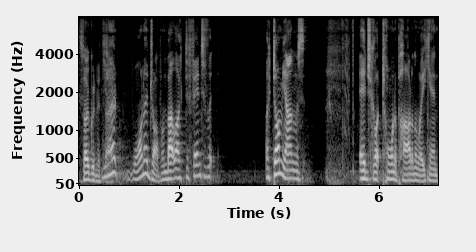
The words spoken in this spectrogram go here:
so good in you don't want to drop them, but like defensively, like Dom Young's edge got torn apart on the weekend.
